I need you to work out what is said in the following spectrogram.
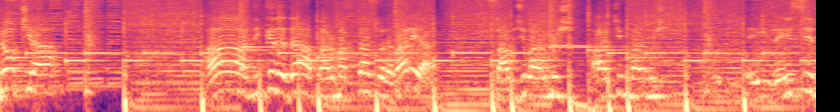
Yok ya. Ha dikkat et ha parmaktan sonra var ya savcı varmış, hakim varmış. Ey reisim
